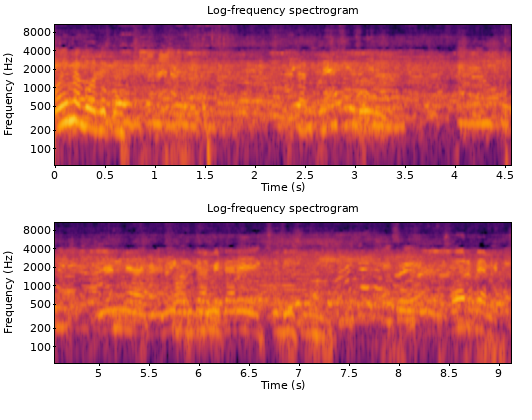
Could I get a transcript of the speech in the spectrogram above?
वही मैं बोल रही थी। सौ रुपया मीटर है एक सौ बीस सौ रुपया मीटर।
